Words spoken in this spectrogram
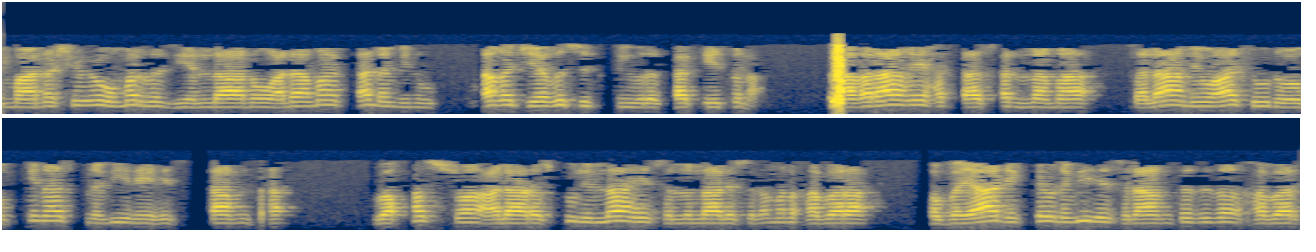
ایمان شو عمر رضی الله عنه علامه کان منو هغه چې هغه سکتی ورکا کېتونه هغه راغه حتا سلم سلام واشول کیناس نبی رحم السلام تا وقص على رسول الله صلی الله علیه وسلم الخبر او بیان کړو نبی رحم السلام ته خبر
